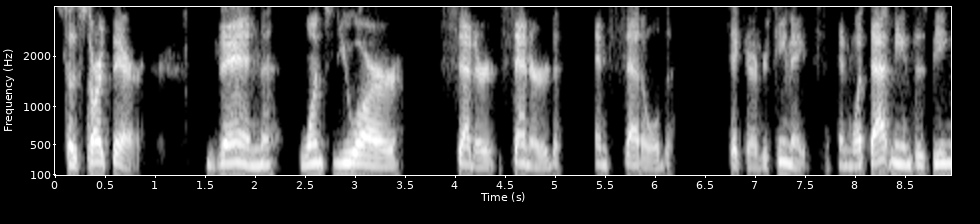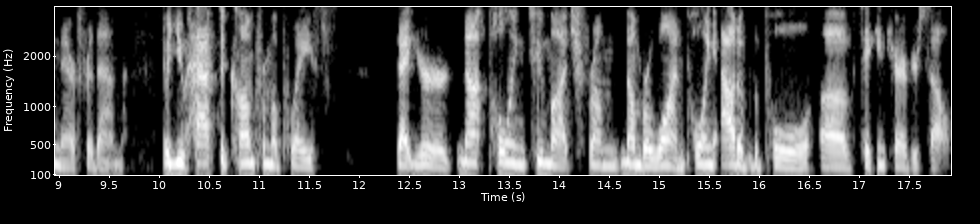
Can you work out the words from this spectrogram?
So start there. Then once you are centered, centered and settled, take care of your teammates. And what that means is being there for them. But you have to come from a place that you're not pulling too much from number one, pulling out of the pool of taking care of yourself,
